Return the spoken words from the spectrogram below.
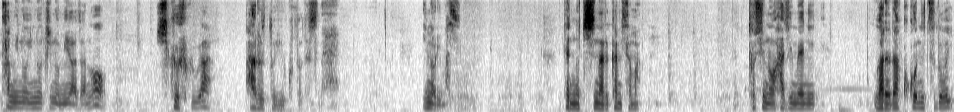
神の命の御業の祝福があるということですね。祈ります。天の父なる神様年の初めに我らここに集い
